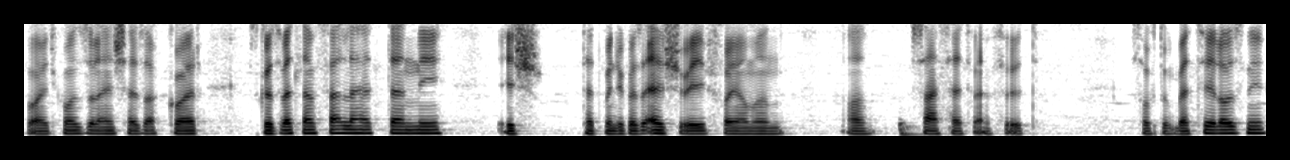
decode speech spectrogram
vagy konzulenshez, akkor ezt közvetlen fel lehet tenni, és tehát mondjuk az első évfolyamon a 170 főt szoktuk becélozni,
